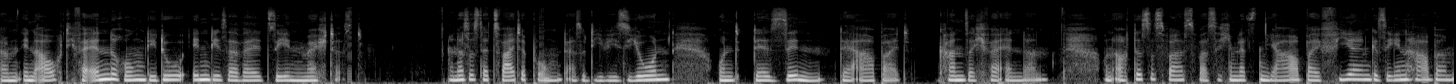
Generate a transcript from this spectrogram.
ähm, in auch die Veränderung, die du in dieser Welt sehen möchtest. Und das ist der zweite Punkt, also die Vision und der Sinn der Arbeit kann sich verändern. Und auch das ist was, was ich im letzten Jahr bei vielen gesehen habe.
